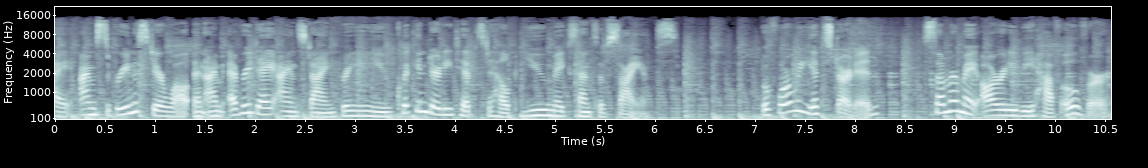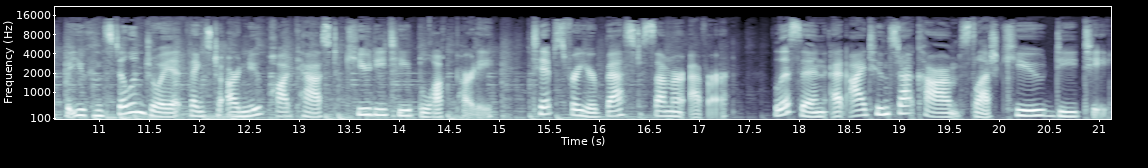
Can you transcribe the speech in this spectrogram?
Hi, I'm Sabrina Stierwalt, and I'm Everyday Einstein, bringing you quick and dirty tips to help you make sense of science. Before we get started, summer may already be half over, but you can still enjoy it thanks to our new podcast, QDT Block Party Tips for Your Best Summer Ever. Listen at itunes.com slash QDT.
